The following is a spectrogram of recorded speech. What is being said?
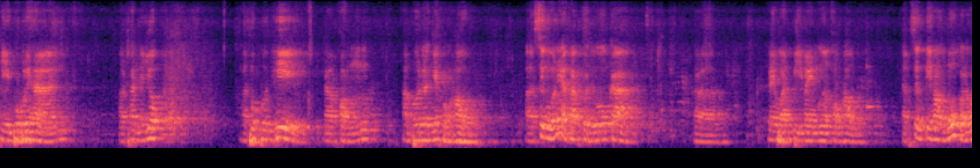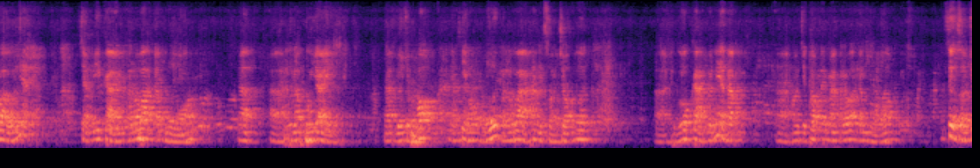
ทีมผู้บริหารท่านนายกทุกพื้นที่ของอำเภอเดอนเก็ตของเราซึ่งวันนี้ครับก็ถือโอกาสในวันปีใหม่เมืองของเราซึ่งที่เรารู้กันว่าวันนี้จะมีการคารวะดำหัวนะครับอ่าผู้รับผู้ใหญ่นะโดยเฉพาะอย่างที่เรารู้กันว่าท่านสจเอิร์ถือโอกาสวันนี้ครับเราจะต้องได้มาคารวะดำหัวซึ่งสจ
